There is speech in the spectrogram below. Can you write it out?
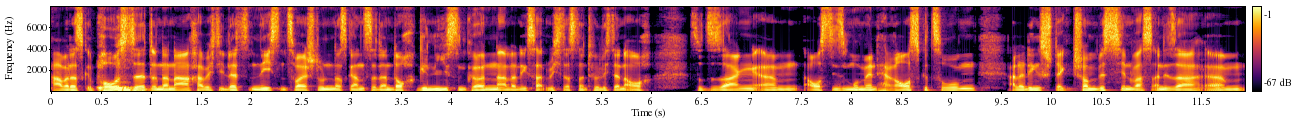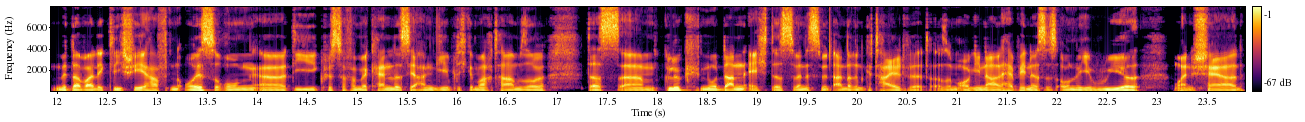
Habe das gepostet und danach habe ich die letzten nächsten zwei Stunden das Ganze dann doch genießen können. Allerdings hat mich das natürlich dann auch sozusagen ähm, aus diesem Moment herausgezogen. Allerdings steckt schon ein bisschen was an dieser ähm, mittlerweile klischeehaften Äußerung, äh, die Christopher McCandless ja angeblich gemacht haben soll, dass ähm, Glück nur dann echt ist, wenn es mit anderen geteilt wird. Also im Original Happiness is only real when shared.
